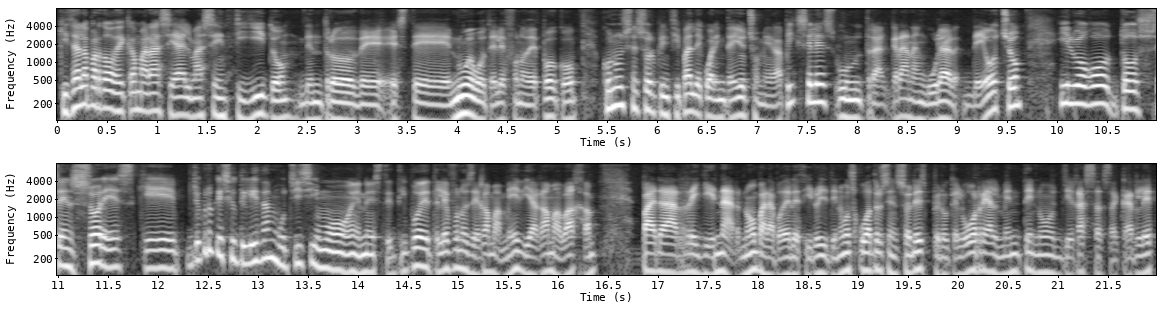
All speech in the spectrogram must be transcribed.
Quizá el apartado de cámara sea el más sencillito dentro de este nuevo teléfono de Poco, con un sensor principal de 48 megapíxeles, un ultra gran angular de 8 y luego dos sensores que yo creo que se utilizan muchísimo en este tipo de teléfonos de gama media, gama baja, para rellenar, ¿no? Para poder decir, oye, tenemos cuatro sensores, pero que luego realmente no llegas a sacarle,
